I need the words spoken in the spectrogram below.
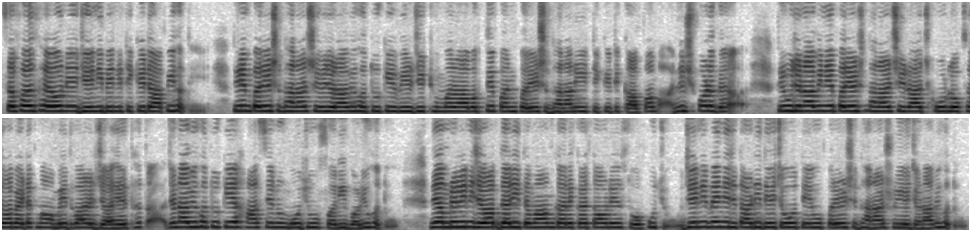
સફળ થયો ને જેનીબેનની ટિકિટ આપી હતી. તેમ પરેશ ધાનાશ્રીએ જણાવ્યું હતું કે વીરજી ઠુમ્મર આ વખતે પણ પરેશ ધાનાની ટિકિટ કાપવામાં નિષ્ફળ ગયા. તેવું જણાવીને પરેશ ધાનાશ્રી રાજકોટ લોકસભા બેઠકમાં ઉમેદવાર જાહેર થતાં જણાવ્યું હતું કે હાસ્યનું મોજું ફરી વળ્યું હતું. ને અમરેલીની જવાબદારી તમામ કાર્યકર્તાઓને સોંપું છું. જેની બેને જીતાડી દેજો તેવું પરેશ ધાનાશ્રીએ જણાવ્યું હતું.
